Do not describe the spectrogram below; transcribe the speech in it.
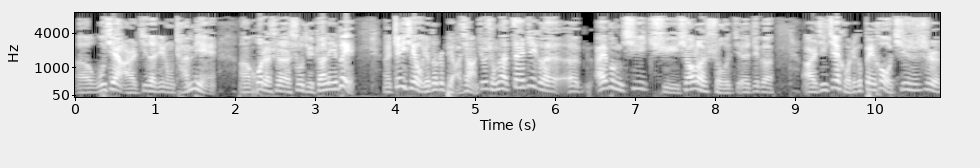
呃无线耳机的这种产品啊、或者是收取专利费，呃，这些我觉得都是表象。就是什么呢？在这个呃 iPhone 七取消了手机呃这个耳机接口这个背后，其实是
